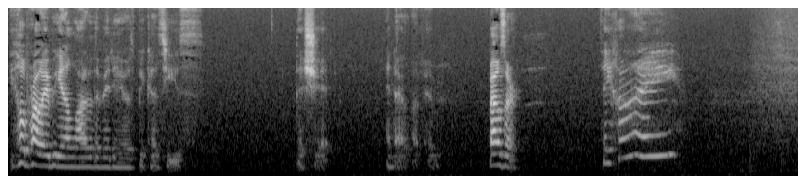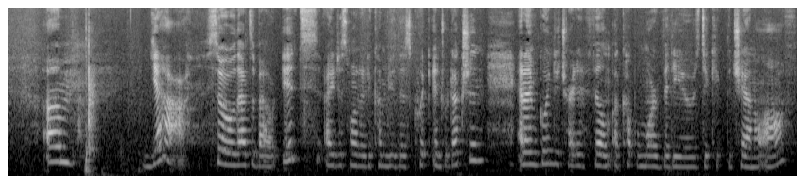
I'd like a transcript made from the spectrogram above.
He'll probably be in a lot of the videos because he's the shit and I love him. Bowser, say hi. Um, yeah, so that's about it. I just wanted to come do this quick introduction, and I'm going to try to film a couple more videos to kick the channel off.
